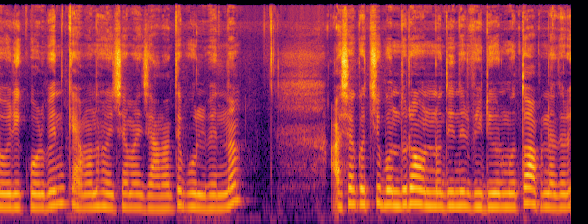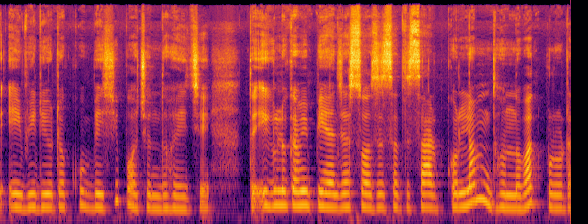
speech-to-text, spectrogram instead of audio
তৈরি করবেন। কেমন হয়েছে আমায় জানাতে ভুলবেন না। আশা করছি বন্ধুরা, অন্য দিনের ভিডিওর মতো আপনাদের এই ভিডিওটা খুব বেশি পছন্দ হয়েছে। তো এগুলোকে আমি পেঁয়াজ আর সসের সাথে সার্ভ করলাম। ধন্যবাদ, পুরোটা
